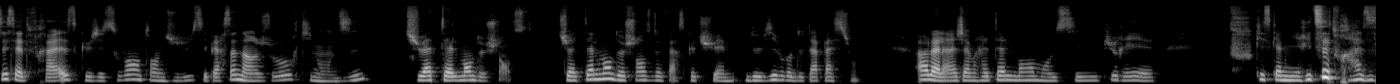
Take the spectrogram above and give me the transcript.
C'est cette phrase que j'ai souvent entendue, ces personnes un jour qui m'ont dit Tu as tellement de chance. Tu as tellement de chance de faire ce que tu aimes, de vivre de ta passion. Oh là là, j'aimerais tellement moi aussi, purée. Qu'est-ce qu'elle mérite cette phrase?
